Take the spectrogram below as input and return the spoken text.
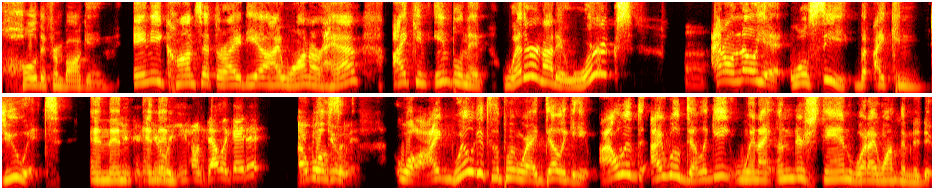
whole different ballgame. Any concept or idea I want or have, I can implement. Whether or not it works, Uh. I don't know yet. We'll see, but I can do it. And then, and then, it. You don't delegate it. You Uh, well, do so- it. well, I will get to the point where I delegate. I will, I will delegate when I understand what I want them to do.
